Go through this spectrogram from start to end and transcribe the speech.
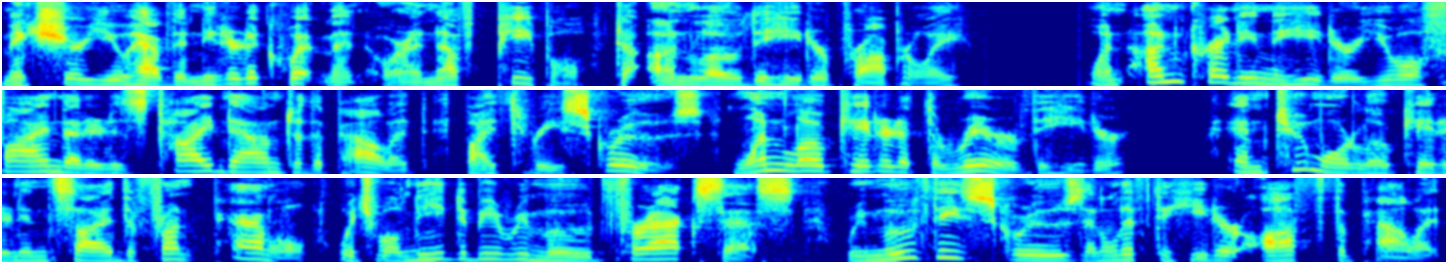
Make sure you have the needed equipment or enough people to unload the heater properly. When uncrating the heater, you will find that it is tied down to the pallet by three screws, one located at the rear of the heater and two more located inside the front panel which will need to be removed for access. Remove these screws and lift the heater off the pallet.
